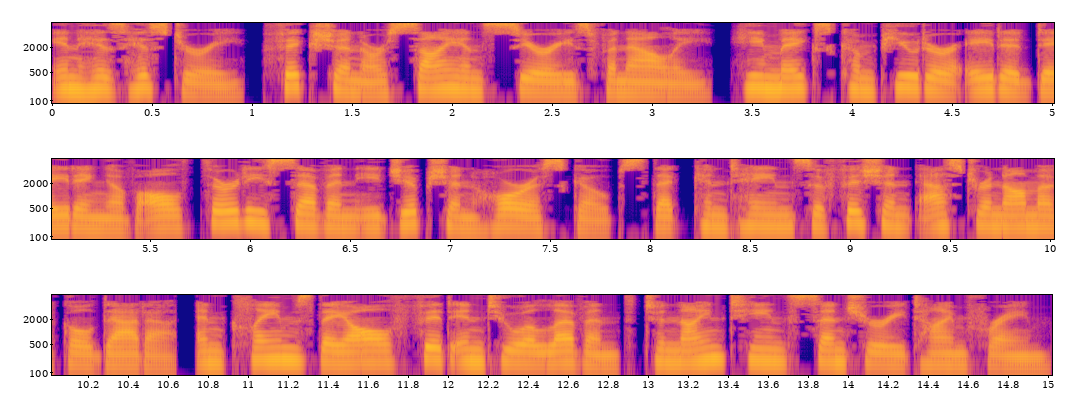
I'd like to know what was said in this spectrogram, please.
in his history, fiction or science series finale, he makes computer-aided dating of all 37 Egyptian horoscopes that contain sufficient astronomical data, and claims they all fit into 11th to 19th century timeframe.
